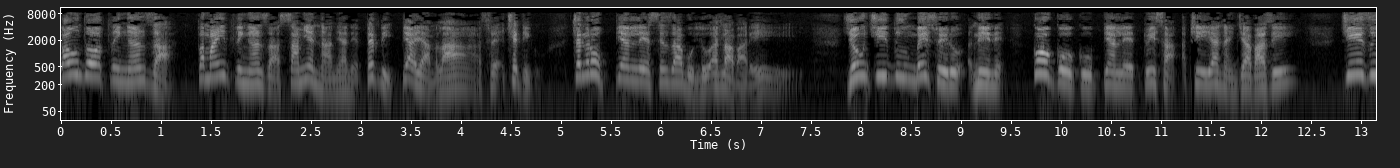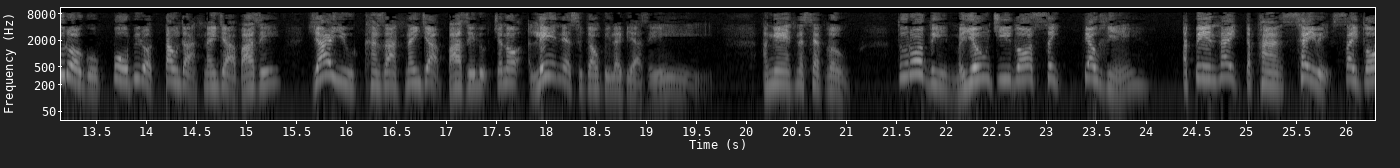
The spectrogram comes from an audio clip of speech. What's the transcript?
ကောင်းသောသင်ခန်းစာသမိုင်းသင်ခန်းစာစာမျက်နှာများနဲ့တက်တည်ပြရမလားဆိုတဲ့အချက်တွေကိုကျွန်တော်ပြန်လဲစဉ်းစားဖို့လိုအပ်လာပါတယ်ယုံကြည်သူမိษွေတို့အနေနဲ့ကိုယ့်ကိုယ်ကိုပြန်လဲတွေးဆအဖြေရနိုင်ကြပါစေကျေးဇူးတော်ကိုပို့ပြီးတော့တောင်းတနိုင်ကြပါစေရယူခံစားနိုင်ကြပါစေလို့ကျွန်တော်အလေးအနက်ဆုတောင်းပေးလိုက်ပါရစေအငယ်23သူတို့သည်မယုံကြည်သောစိတ်ပျောက်လျင် အပင်၌တဖန်ဆက်၍စိုက်သော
